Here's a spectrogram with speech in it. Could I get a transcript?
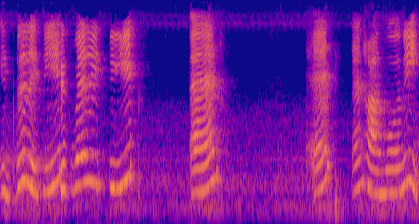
equality, equality, and and and harmony.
